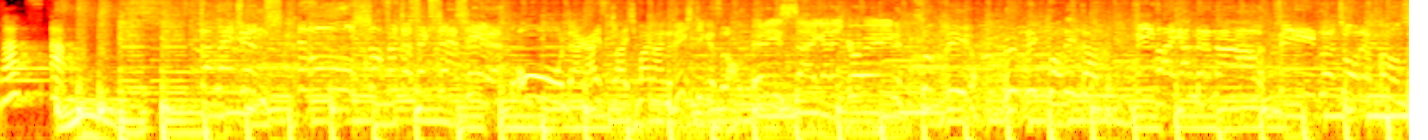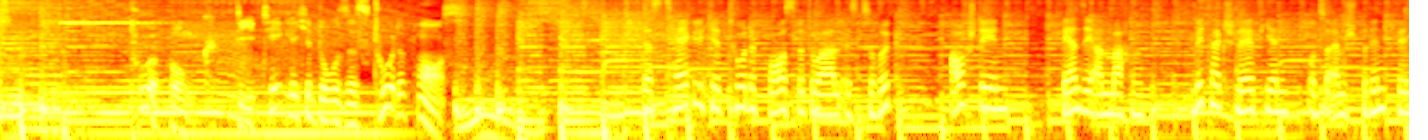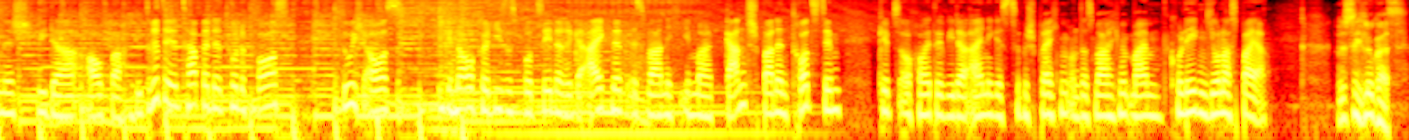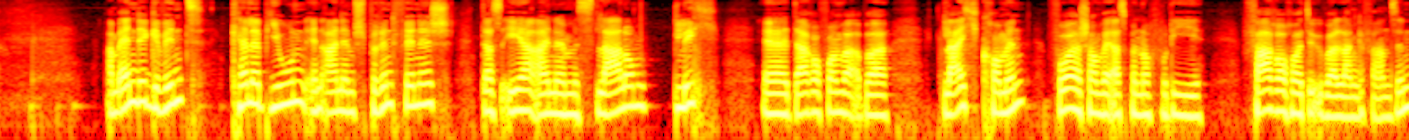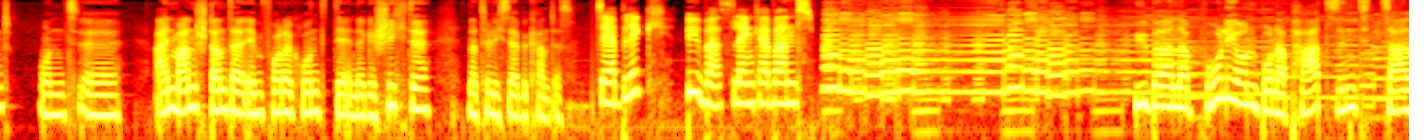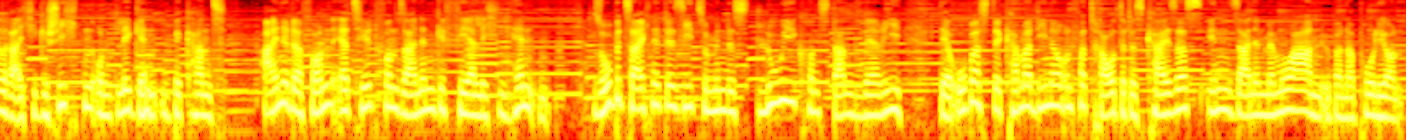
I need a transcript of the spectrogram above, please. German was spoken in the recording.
What's up? The legends have all suffered the success here. Oh, da reißt gleich mal ein richtiges Loch. It is Sagan in green. Souffrir, une victoire d'étape. Viva Egan Bernal! Vive le Tour de France! Tourfunk, die tägliche Dosis Tour de France. Das tägliche Tour de France-Ritual ist zurück. Aufstehen, Fernseh anmachen, Mittagsschläfchen und zu einem Sprintfinish wieder aufwachen. Die dritte Etappe der Tour de France, durchaus genau für dieses Prozedere geeignet. Es war nicht immer ganz spannend, trotzdem gibt es auch heute wieder einiges zu besprechen und das mache ich mit meinem Kollegen Jonas Bayer. Grüß dich, Lukas. Am Ende gewinnt Caleb Youn in einem Sprintfinish, das eher einem Slalom glich. Äh, darauf wollen wir aber gleich kommen. Vorher schauen wir erstmal noch, wo die Fahrer heute überall lang gefahren sind. Und äh, ein Mann stand da im Vordergrund, der in der Geschichte natürlich sehr bekannt ist. Der Blick übers Lenkerband. Über Napoleon Bonaparte sind zahlreiche Geschichten und Legenden bekannt. Eine davon erzählt von seinen gefährlichen Händen. So bezeichnete sie zumindest Louis Constant Very, der oberste Kammerdiener und Vertraute des Kaisers, in seinen Memoiren über Napoleon.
